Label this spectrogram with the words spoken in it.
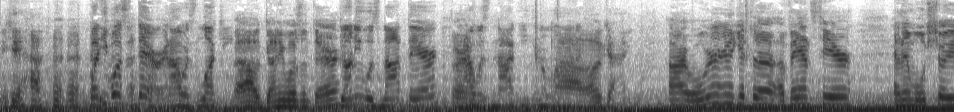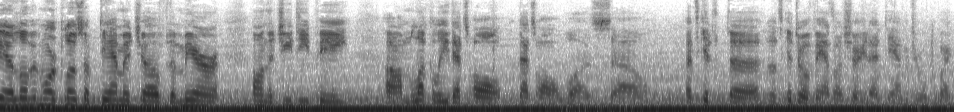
Yeah. but he wasn't there, and I was lucky. Oh, Gunny wasn't there. Gunny was not there, and I was not eaten alive. Oh, okay. All right, well, we're gonna get the advanced here, and then we'll show you a little bit more close-up damage of the mirror on the GTP. Um, luckily, that's all. That's all it was. So let's get to let's get to advanced. I'll show you that damage real quick.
